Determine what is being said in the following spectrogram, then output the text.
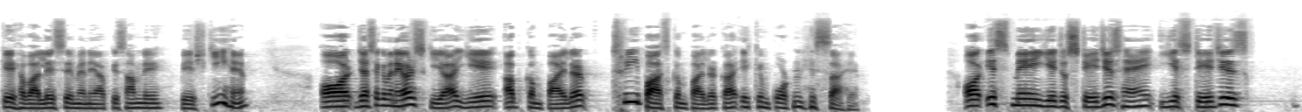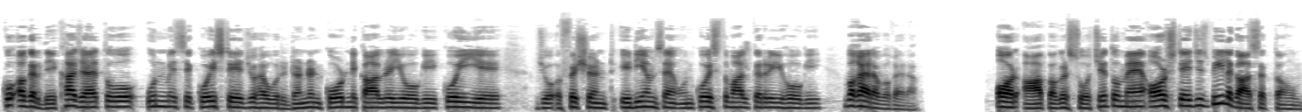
کے حوالے سے میں نے آپ کے سامنے پیش کی ہیں۔ اور جیسے کہ میں نے ارض کیا، یہ اب کمپائلر تھری پاس کمپائلر کا ایک امپورٹنٹ حصہ ہے۔ اور اس میں یہ جو سٹیجز ہیں، یہ سٹیجز کو اگر دیکھا جائے تو ان میں سے کوئی سٹیج جو ہے وہ ریڈنڈنٹ کوڈ نکال رہی ہوگی، کوئی یہ جو افیشینٹ ایڈیمس ہیں ان کو استعمال کر رہی ہوگی، وغیرہ وغیرہ۔ اور آپ اگر سوچیں تو میں اور سٹیجز بھی لگا سکتا ہوں۔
